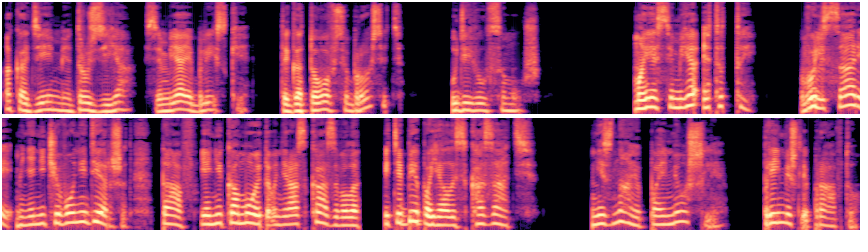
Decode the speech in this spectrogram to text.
академия, друзья, семья и близкие? «Ты готова все бросить?» — удивился муж. «Моя семья — это ты. В Ильсаре меня ничего не держит. Тав, я никому этого не рассказывала, и тебе боялась сказать. Не знаю, поймешь ли, примешь ли правду.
